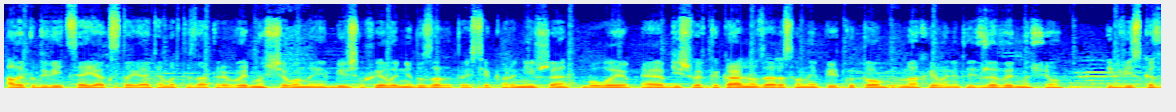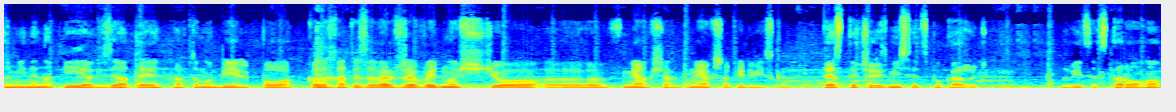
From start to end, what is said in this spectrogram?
Але подивіться, як стоять амортизатори. Видно, що вони більш ухилені дозаду. Тобто, як раніше були е, більш вертикально, зараз вони під кутом нахилені. Тобто вже видно, що підвізка замінена. І як взяти автомобіль по колихати заверх, вже видно, що е, м'якша, м'якша підвізка. Тести через місяць покажуть. Дивіться, старого.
